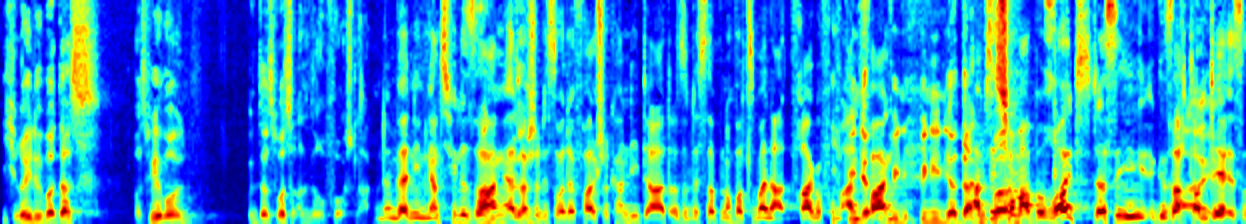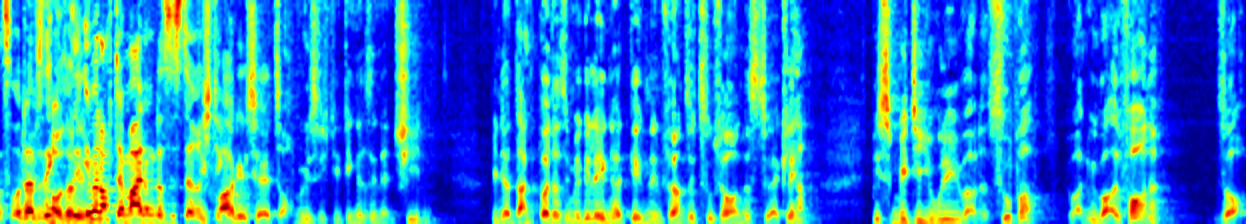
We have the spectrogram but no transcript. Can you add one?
Ich rede über das, was wir wollen, und das, was andere vorschlagen. Und dann werden Ihnen ganz viele sagen, Herr Laschet ist aber der falsche Kandidat. Also deshalb nochmal zu meiner Frage vom ich Anfang. Ja, bin, bin, Ihnen ja dankbar. Haben Sie es schon mal bereut, dass Sie gesagt Nein. haben, der ist es? Oder sind Außerdem, Sie immer noch der Meinung, das ist der Richtige? Die Frage ist ja jetzt auch müßig, die Dinge sind entschieden. Ich bin ja dankbar, dass Sie mir Gelegenheit geben, den Fernsehzuschauern das zu erklären. Bis Mitte Juli war das super. Wir waren überall vorne. So.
